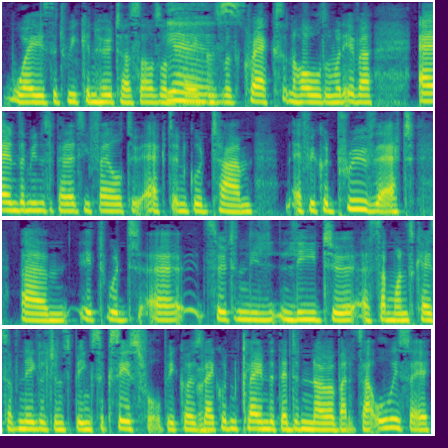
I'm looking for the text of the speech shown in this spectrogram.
ways that we can hurt ourselves on yes. pavements with cracks and holes and whatever. And the municipality failed to act in good time. If we could prove that, um, it would uh, certainly lead to uh, someone's case of negligence being successful because they couldn't claim that they didn't know about it. So I always say,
